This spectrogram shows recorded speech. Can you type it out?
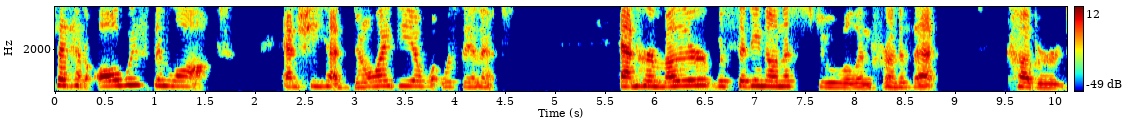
that had always been locked and she had no idea what was in it. And her mother was sitting on a stool in front of that cupboard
